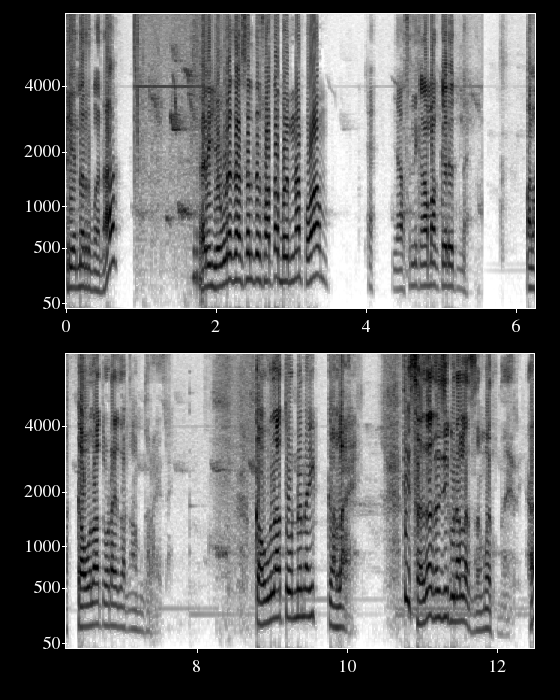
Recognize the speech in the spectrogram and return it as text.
ट्रेनर बन हा? अरे एवढंच असेल तर स्वतः भर ना फॉर्म हे असली कामं करत नाही. मला कवला तोडायचं काम करायचं आहे कवला तोडणं नाही कला आहे. ती सहजासहजी कुणाला जमत नाही रे हा?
